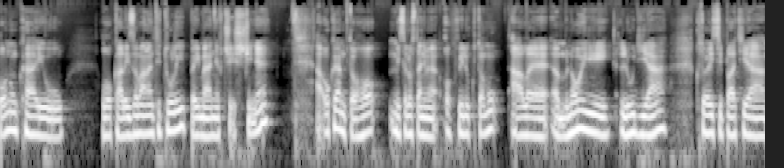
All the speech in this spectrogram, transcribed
ponúkajú lokalizované tituly, primárne v češtine. A okrem toho, my sa dostaneme o chvíľu k tomu, ale mnohí ľudia, ktorí si platia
